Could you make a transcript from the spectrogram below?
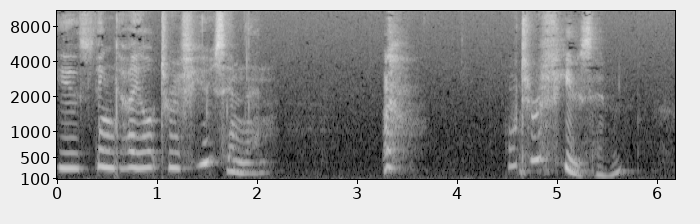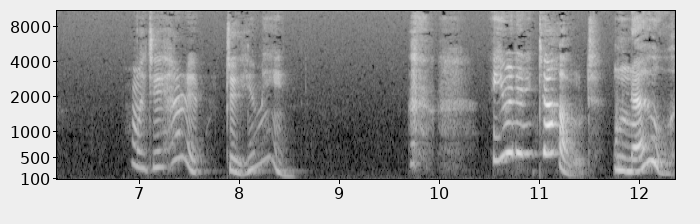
You think I ought to refuse him then? Or to refuse him? My dear Harriet, what do you mean? Are you in any doubt? No,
